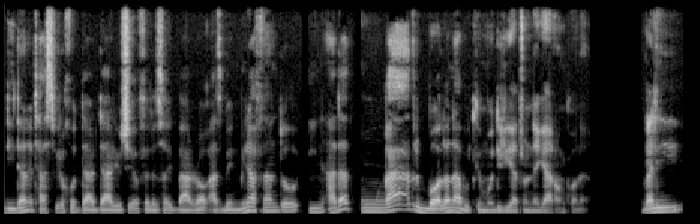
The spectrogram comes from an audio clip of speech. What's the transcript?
دیدن تصویر خود در دریاچه یا فلزهای براق از بین می‌رفتند و این عدد اونقدر بالا نبود که مدیریت رو نگران کنه. ولی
